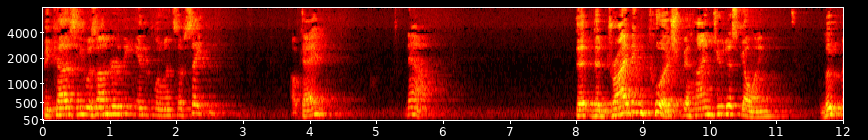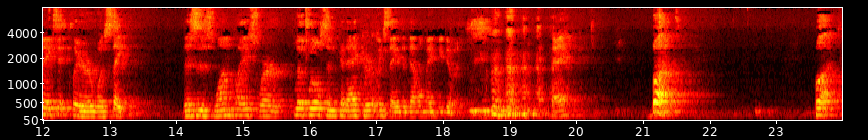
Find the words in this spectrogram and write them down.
Because he was under the influence of Satan. Okay? Now, the, the driving push behind Judas going, Luke makes it clear, was Satan. This is one place where Flip Wilson could accurately say the devil made me do it. okay? But, but,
